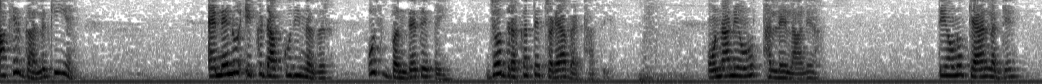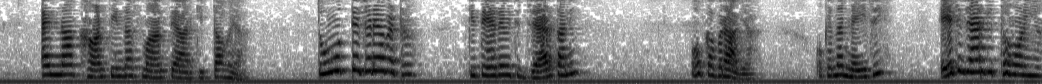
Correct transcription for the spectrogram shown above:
ਆਖਿਰ ਗੱਲ ਕੀ ਹੈ? ਐਨੇ ਨੂੰ ਇੱਕ ਡਾਕੂ ਦੀ ਨਜ਼ਰ ਉਸ ਬੰਦੇ ਤੇ ਪਈ ਜੋ ਦਰਖਤ ਤੇ ਚੜਿਆ ਬੈਠਾ ਸੀ। ਉਹਨਾਂ ਨੇ ਉਹਨੂੰ ਥੱਲੇ ਲਾ ਲਿਆ ਤੇ ਉਹਨੂੰ ਕਹਿਣ ਲੱਗੇ, ਇੰਨਾ ਖਾਣ ਪੀਣ ਦਾ ਸਮਾਨ ਤਿਆਰ ਕੀਤਾ ਹੋਇਆ। ਤੂੰ ਉੱਤੇ ਚੜਿਆ ਬੈਠਾ। ਕਿਤੇ ਇਹਦੇ ਵਿੱਚ ਜ਼ਹਿਰ ਤਾਂ ਨਹੀਂ? ਉਹ ਘਬਰਾ ਗਿਆ। ਉਹ ਕਹਿੰਦਾ, ਨਹੀਂ ਜੀ, ਇਹ ਚ ਜ਼ਹਿਰ ਕਿੱਥੋਂ ਹੋਣੀ ਆ?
